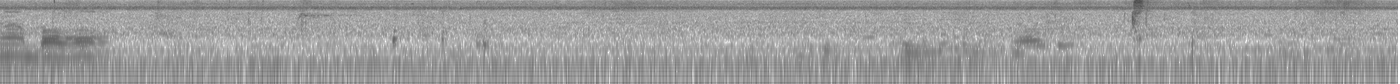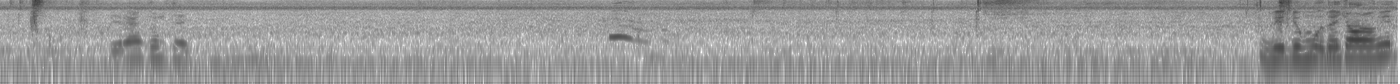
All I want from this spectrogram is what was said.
Ngam bao lỡ Đi ra không thể Việt đưa mụ tay cho nó biết.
